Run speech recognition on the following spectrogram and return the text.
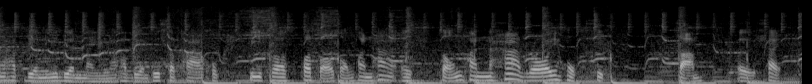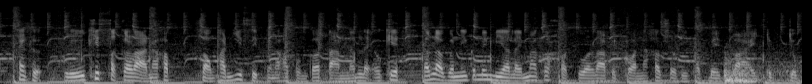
นะครับ เดือนนี้เดือนไหนนะครับ เดือนพฤษภาคมปีพศ2005เอ้ย 3 เออใช่แค่เถอะหรือคิดสักราชนะครับ 2020 นะครับ ผมก็ตามนั้นแหละ โอเคสำหรับวันนี้ก็ไม่มีอะไรมากก็ขอตัวลาไปก่อนนะครับ สวัสดีครับ บ๊ายบาย จุ๊บ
